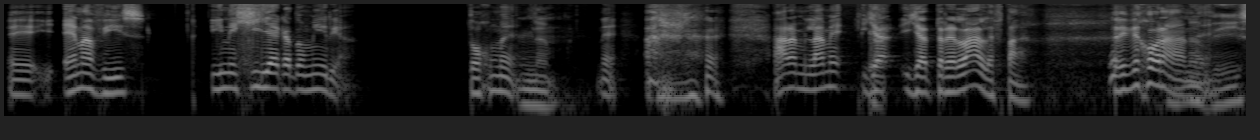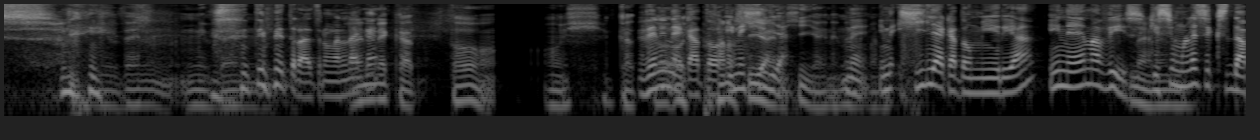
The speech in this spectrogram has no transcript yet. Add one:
Ε, ένα δις είναι χίλια εκατομμύρια. Το έχουμε; Ναι. Ναι. Άρα μιλάμε για, για τρελά λεφτά. Δηλαδή δεν Να χωράνε. δεις. Μηδέν. Μηδέν. Τι μετράς ρε Αν μαλάκα. είναι 100. Όχι. 100, Δεν είναι όχι, 100, προφανώς είναι χίλια χίλια. Χίλια είναι, ναι. Ναι, ναι. είναι χίλια εκατομμύρια, είναι ένα δις. Ναι, και ναι, εσύ ναι. μου λες 65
